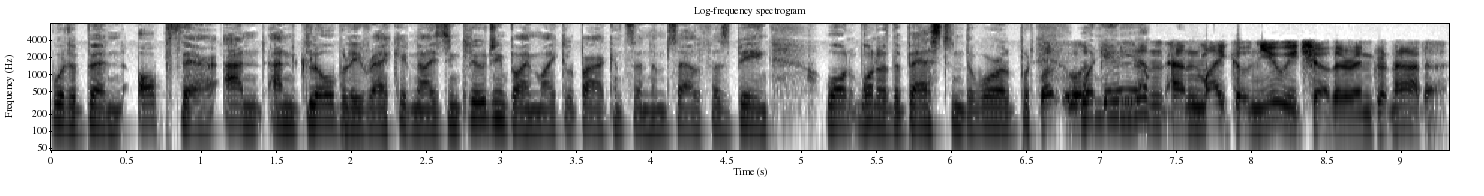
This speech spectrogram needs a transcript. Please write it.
would have been up there and, and globally recognised, including by Michael Parkinson himself as being one, one of the best in the world. But well, well, when you look, and, and Michael knew each other in Granada.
